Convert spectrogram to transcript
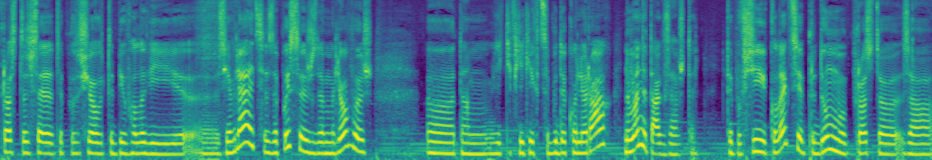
Просто все, типу, що тобі в голові е, з'являється, записуєш, замальовуєш е, там, які, в яких це буде кольорах. Ну, в мене так завжди. Типу, всі колекції придумую просто за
